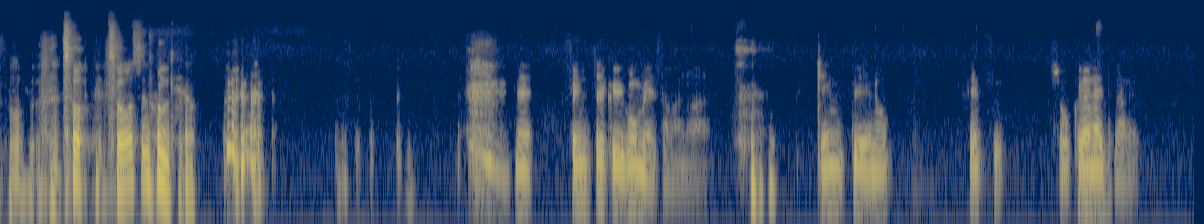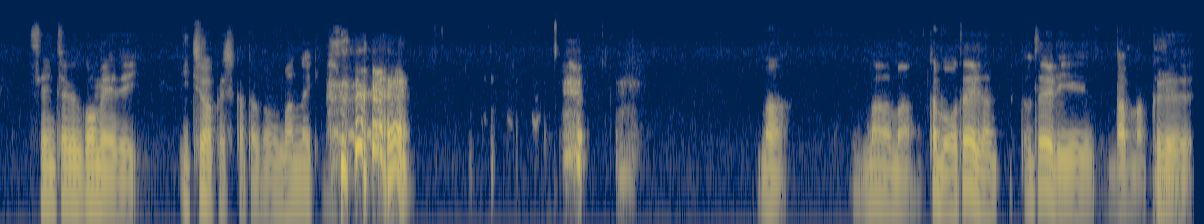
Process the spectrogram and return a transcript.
と、そう。ちょ、調子乗んだよ。先着5名様の限定のやつ、送らないとダメ。先着5名で1枠しか多分埋まんないけど。まあ、まあまあ、多分お便りなん、お便りバンバン来る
